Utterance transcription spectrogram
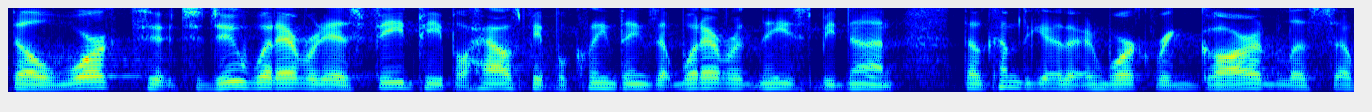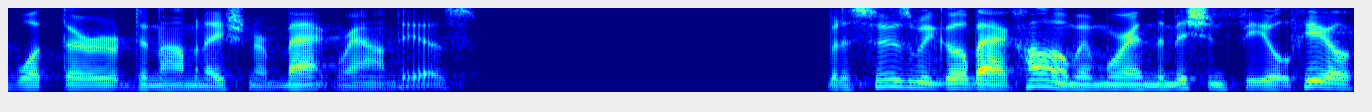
they'll work to, to do whatever it is feed people, house people, clean things up, whatever needs to be done. They'll come together and work regardless of what their denomination or background is. But as soon as we go back home and we're in the mission field here,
